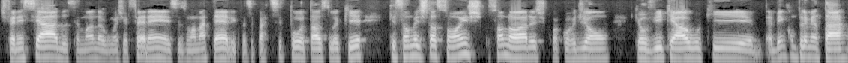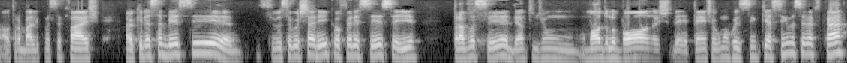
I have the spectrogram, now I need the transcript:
diferenciado, você manda algumas referências, uma matéria que você participou, tal, sei lá que, que são meditações sonoras com acordeon, que eu vi que é algo que é bem complementar ao trabalho que você faz. Eu queria saber se, se você gostaria que eu oferecesse aí para você dentro de um, um módulo bônus, de repente, alguma coisa assim, que assim você vai ficar,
